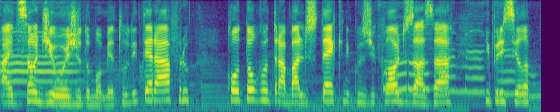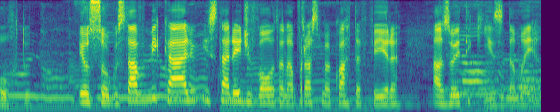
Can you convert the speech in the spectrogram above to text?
A edição de hoje do Momento Literáfro contou com trabalhos técnicos de Cláudio Zazar e Priscila Porto. Eu sou Gustavo Bicalho e estarei de volta na próxima quarta-feira, às 8h15 da manhã.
